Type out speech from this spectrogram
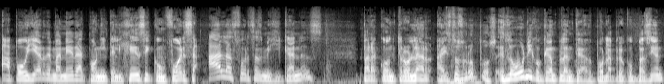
apoyar de manera con inteligencia y con fuerza a las fuerzas mexicanas para controlar a estos grupos. Es lo único que han planteado por la preocupación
